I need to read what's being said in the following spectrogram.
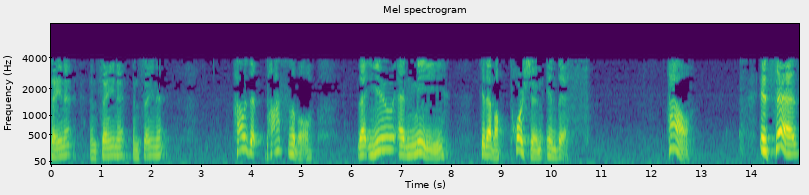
saying it and saying it and saying it? How is it possible that you and me could have a portion in this. How? It says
